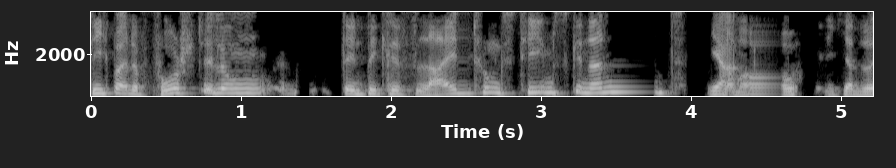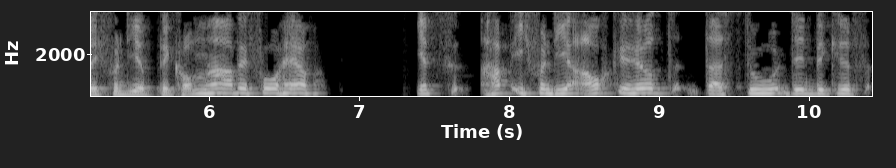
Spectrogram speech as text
dich bei der Vorstellung den Begriff Leitungsteams genannt, ja. den ich ja natürlich von dir bekommen habe vorher. Jetzt habe ich von dir auch gehört, dass du den Begriff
